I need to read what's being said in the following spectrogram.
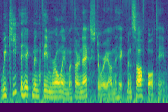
We keep the Hickman theme rolling with our next story on the Hickman softball team.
